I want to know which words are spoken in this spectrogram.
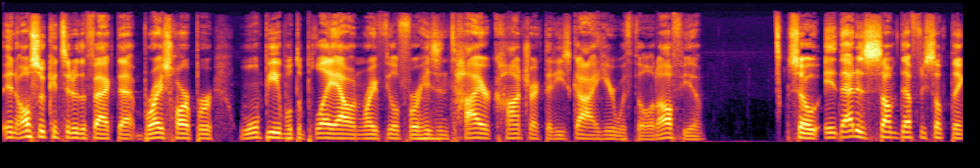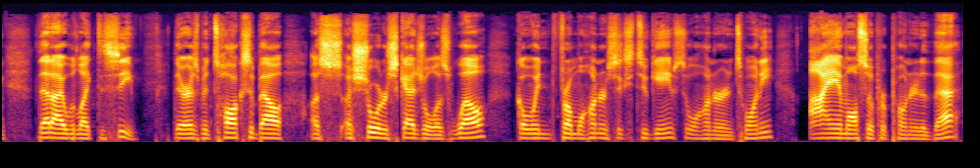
and also consider the fact that Bryce Harper won't be able to play out in right field for his entire contract that he's got here with Philadelphia. So it, that is some definitely something that I would like to see. There has been talks about a, a shorter schedule as well, going from 162 games to 120. I am also a proponent of that.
